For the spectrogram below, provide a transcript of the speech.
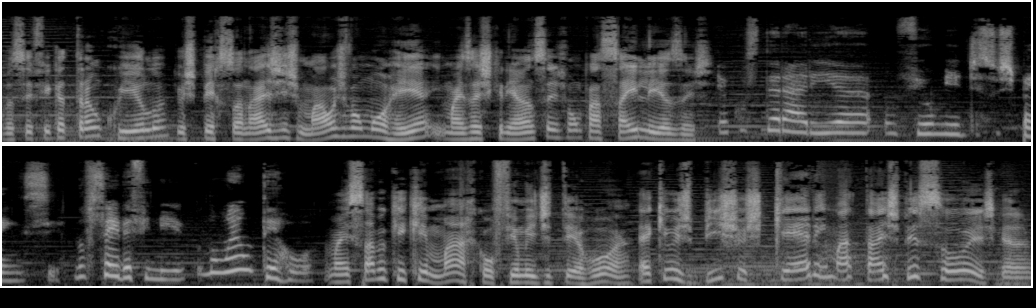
Você fica tranquilo que os personagens maus vão morrer, mas as crianças vão passar ilesas. Eu consideraria um filme de suspense. Não sei definir. Não é um terror. Mas sabe o que, que marca o filme de terror? É que os bichos querem matar as pessoas, cara.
